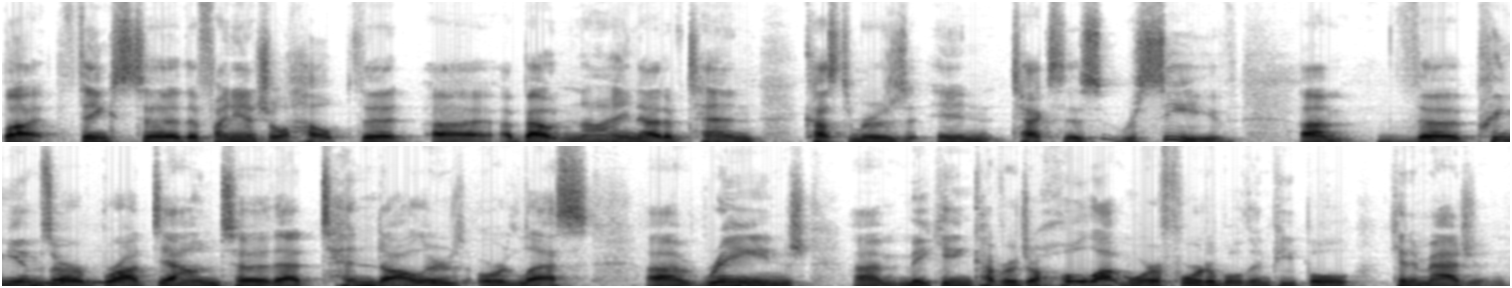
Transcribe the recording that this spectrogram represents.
But thanks to the financial help that uh, about 9 out of 10 customers in Texas receive, um, the premiums are brought down to that $10 or less uh, range, um, making coverage a whole lot more affordable than people can imagine.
